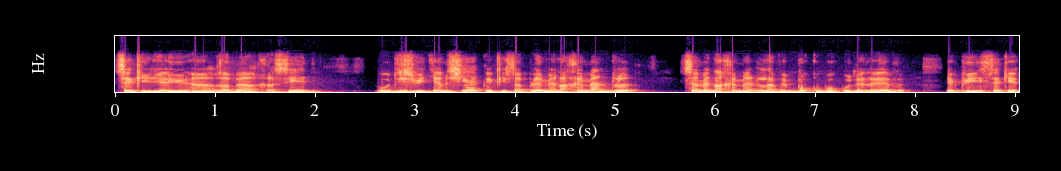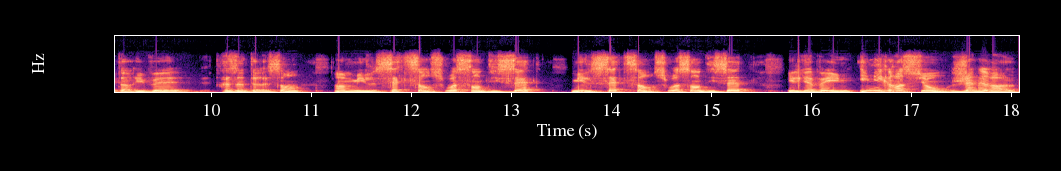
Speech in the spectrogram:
c'est qu'il y a eu un rabbin chassid au XVIIIe siècle qui s'appelait Menachem Mendel. Ce Menachem Mendel avait beaucoup, beaucoup d'élèves et puis, ce qui est arrivé, très intéressant, en 1777, 1777, il y avait une immigration générale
